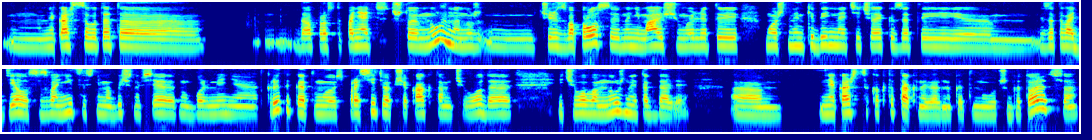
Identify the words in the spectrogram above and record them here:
Мне кажется, вот это да, просто понять, что им нужно, нужно через вопросы нанимающему, или ты можешь на LinkedIn найти человека из, этой, эм, из этого отдела, созвониться с ним, обычно все ну, более-менее открыты к этому, спросить вообще, как там, чего, да, и чего вам нужно и так далее. Эм, мне кажется, как-то так, наверное, к этому лучше готовиться.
